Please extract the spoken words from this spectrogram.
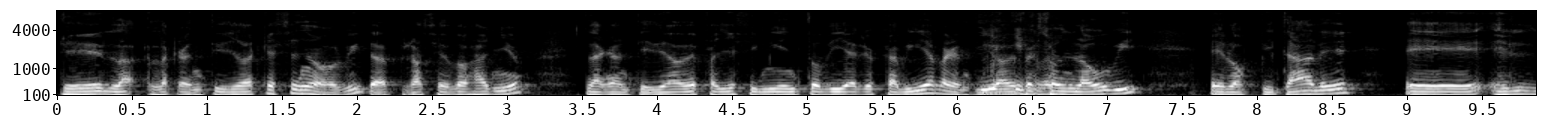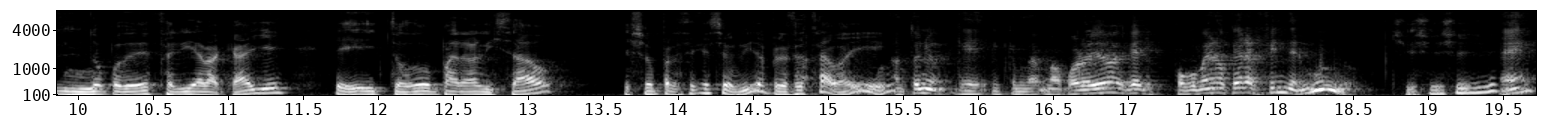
Que la, cantidad que se nos olvida, pero hace dos años la cantidad de fallecimientos diarios que había, la cantidad de personas en la UBI, en los hospitales, eh, él no poder salir a la calle eh, y todo paralizado. Eso parece que se olvida, pero eso estaba ahí. ¿eh? Antonio, que, me acuerdo yo que poco menos que era el fin del mundo. Sí, sí, sí. sí.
